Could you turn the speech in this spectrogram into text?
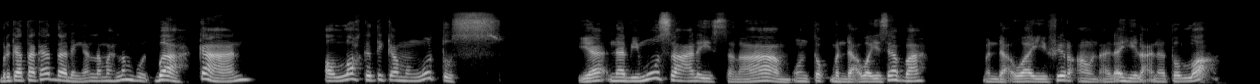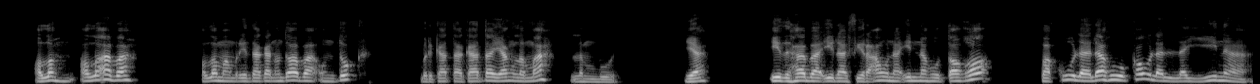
berkata-kata dengan lemah lembut. Bahkan Allah ketika mengutus ya Nabi Musa alaihissalam untuk mendakwai siapa? Mendakwai Fir'aun alaihi la'natullah Allah Allah apa? Allah memerintahkan untuk apa? Untuk berkata-kata yang lemah lembut. Ya. Idhaba ila fir'auna innahu tagha faqula lahu qawlan layyina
